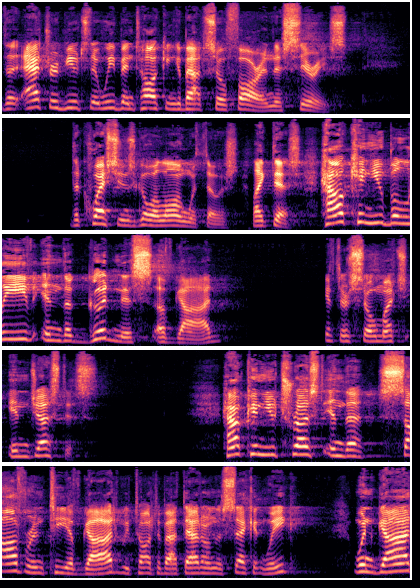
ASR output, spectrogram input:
the attributes that we've been talking about so far in this series, the questions go along with those, like this How can you believe in the goodness of God if there's so much injustice? How can you trust in the sovereignty of God? We talked about that on the second week. When God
